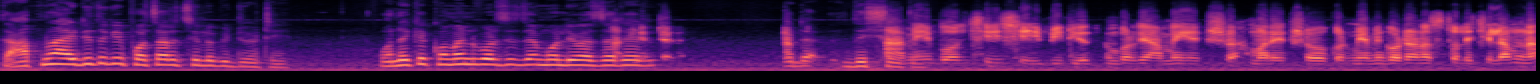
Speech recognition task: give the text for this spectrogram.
তা আপনার আইডি থেকে প্রচার ছিল ভিডিওটি? অনেকে কমেন্ট করছে যে মলিবাজারের আমি বলছি সেই ভিডিও সম্পর্কে আমি এক স- আমার এক সহকর্মী আমি ঘটনাস্থলে ছিলাম না।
